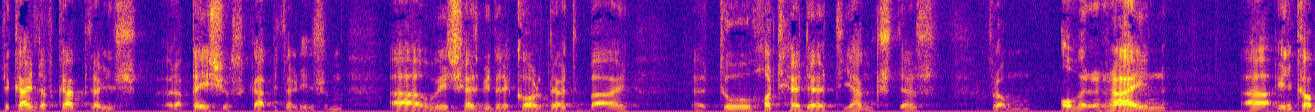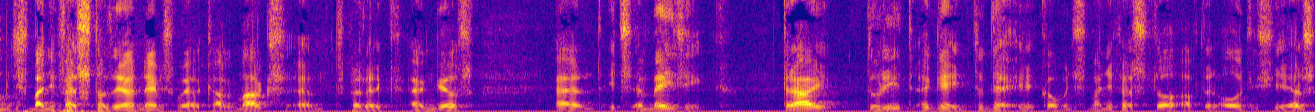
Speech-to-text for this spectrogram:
the kind of capitalism, rapacious capitalism, uh, which has been recorded by uh, two hot-headed youngsters from over Rhine uh, in Communist Manifesto. Their names were Karl Marx and Frederick Engels. And it's amazing. Try to read again today Communist Manifesto after all these years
